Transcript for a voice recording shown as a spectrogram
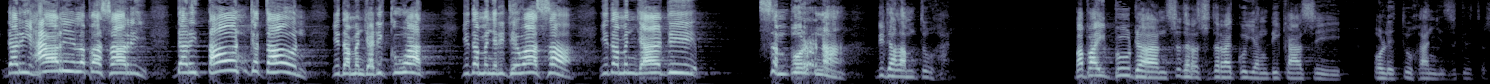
dari hari lepas hari dari tahun ke tahun kita menjadi kuat, kita menjadi dewasa, kita menjadi sempurna di dalam Tuhan. Bapak, Ibu, dan saudara-saudaraku yang dikasih oleh Tuhan Yesus Kristus.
